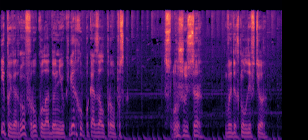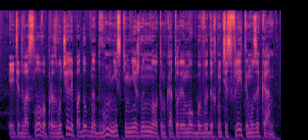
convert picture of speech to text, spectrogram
и, повернув руку ладонью кверху, показал пропуск. «Слушай, сэр», — выдохнул лифтер. Эти два слова прозвучали подобно двум низким нежным нотам, которые мог бы выдохнуть из флейты музыкант —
